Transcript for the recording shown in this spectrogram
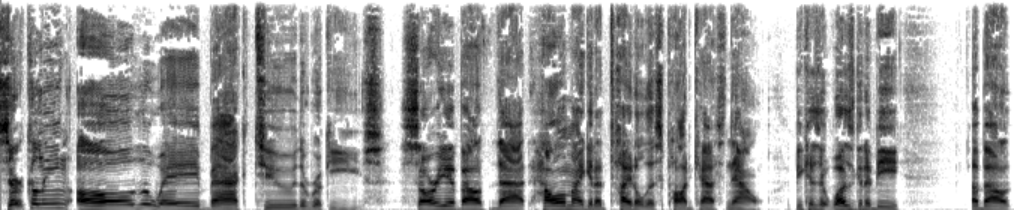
Circling all the way back to the rookies. Sorry about that. How am I going to title this podcast now? Because it was going to be about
